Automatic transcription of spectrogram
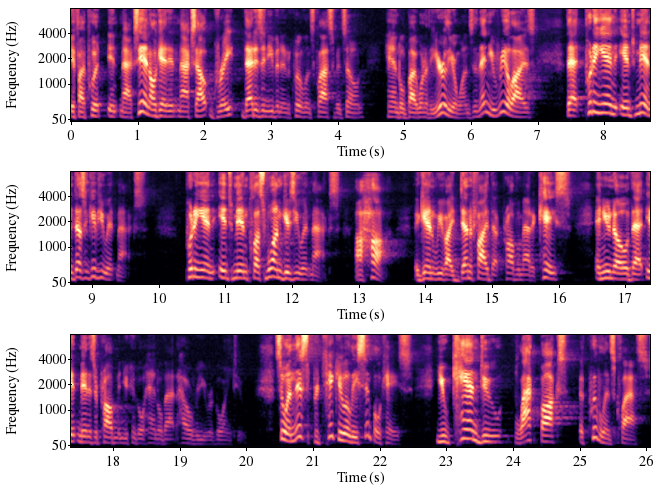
if I put int max in, I'll get int max out. Great. That isn't even an equivalence class of its own, handled by one of the earlier ones. And then you realize that putting in int min doesn't give you int max. Putting in int min plus one gives you int max. Aha. Again, we've identified that problematic case, and you know that int min is a problem and you can go handle that however you were going to. So in this particularly simple case, you can do black box equivalence class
